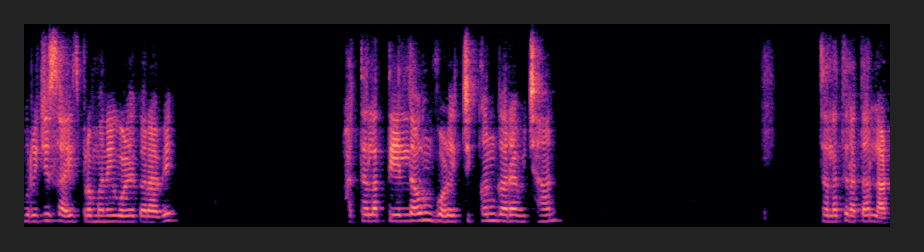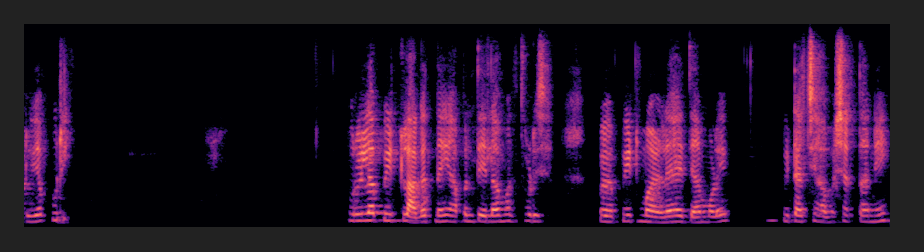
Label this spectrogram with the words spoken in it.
पुरीची साईज प्रमाणे गोळे करावे. हाताला तेल लावून गोळे चिकन करावे छान. चला तर आता लाटूया पुरी. पुरीला पीठ लागत नाही. आपण तेलामध्ये थोडे पीठ मळले आहे त्यामुळे पिठाची आवश्यकता नाही.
